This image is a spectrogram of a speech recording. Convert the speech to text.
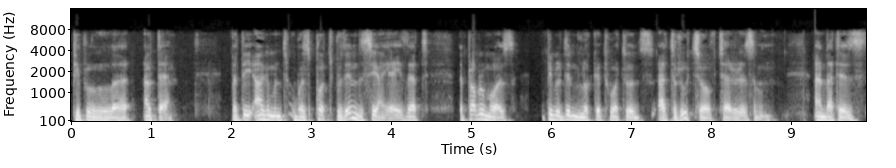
people uh, out there. But the argument was put within the CIA that the problem was people didn't look at what was at the roots of terrorism, and that is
